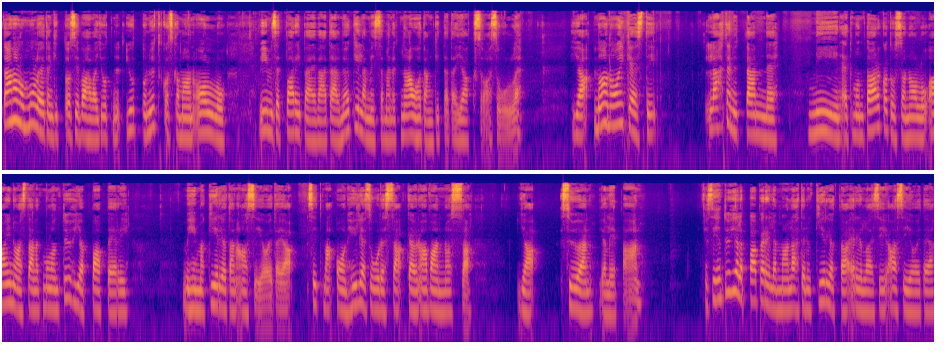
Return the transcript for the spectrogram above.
Tämä on ollut mulle jotenkin tosi vahva juttu nyt, koska mä oon ollut viimeiset pari päivää täällä mökillä, missä mä nyt nauhoitankin tätä jaksoa sulle – ja mä oon oikeasti lähtenyt tänne niin, että mun tarkoitus on ollut ainoastaan, että mulla on tyhjä paperi, mihin mä kirjoitan asioita ja sit mä oon hiljaisuudessa, käyn avannossa ja syön ja lepään. Ja siihen tyhjälle paperille mä oon lähtenyt kirjoittaa erilaisia asioita ja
